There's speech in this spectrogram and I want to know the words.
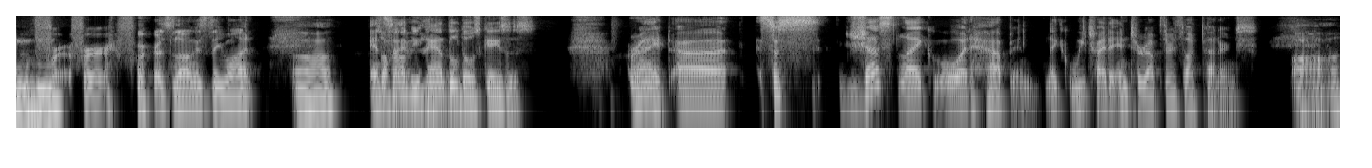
mm-hmm. for for for as long as they want. Uh huh. And so, so, how do you handle those cases? Right. Uh, so just like what happened, like we try to interrupt their thought patterns. Uh huh.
